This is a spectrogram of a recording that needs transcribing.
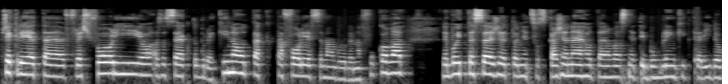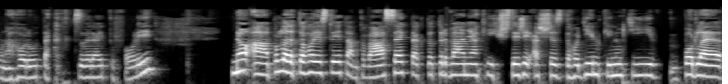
překryjete fresh folii jo, a zase jak to bude kinout, tak ta folie se vám bude nafukovat. Nebojte se, že je to něco skaženého, ten vlastně ty bublinky, které jdou nahoru, tak zvedají tu folii. No a podle toho, jestli je tam kvásek, tak to trvá nějakých 4 až 6 hodin kynutí podle eh,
